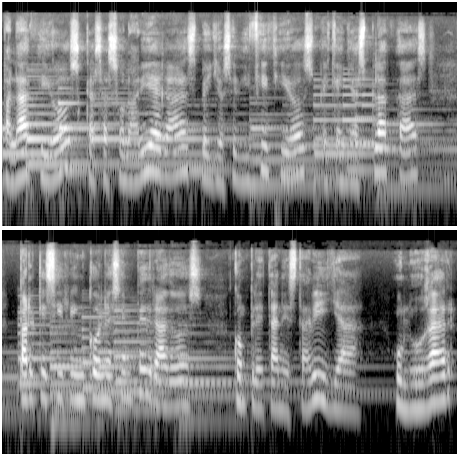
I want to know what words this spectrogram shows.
Palacios, casas solariegas, bellos edificios, pequeñas plazas, parques y rincones empedrados completan esta villa, un lugar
